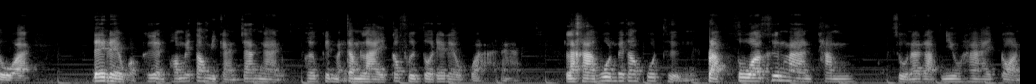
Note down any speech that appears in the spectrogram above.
ตัวได้เร็วกว่าเพื่อน เพราะไม่ต้องมีการจ้างงานเพิ่มขึ้นใหม่กำไรก็ฟื้นตัวได้เร็วกว่านะครับ ราคาหุ้นไม่ต้องพูดถึง ปรับตัวขึ้นมาทำสู่ระดับ new high ก่อน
